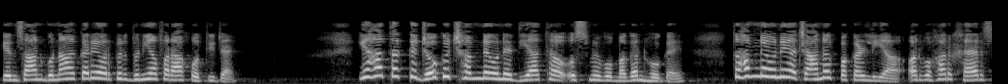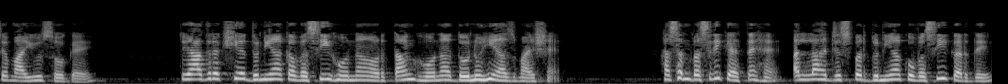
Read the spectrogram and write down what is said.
کہ انسان گناہ کرے اور پھر دنیا فراخ ہوتی جائے۔ یہاں تک کہ جو کچھ ہم نے انہیں دیا تھا اس میں وہ مگن ہو گئے۔ تو ہم نے انہیں اچانک پکڑ لیا اور وہ ہر خیر سے مایوس ہو گئے۔ تو یاد رکھیے دنیا کا وسیع ہونا اور تنگ ہونا دونوں ہی آزمائش ہیں۔ حسن بصری کہتے ہیں، اللہ جس پر دنیا کو وسیع کر دے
